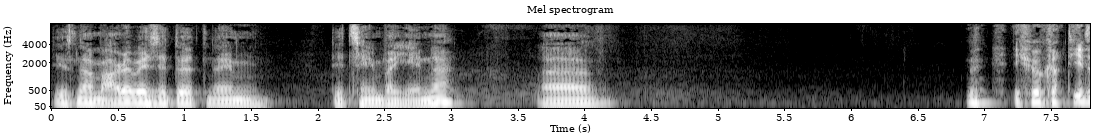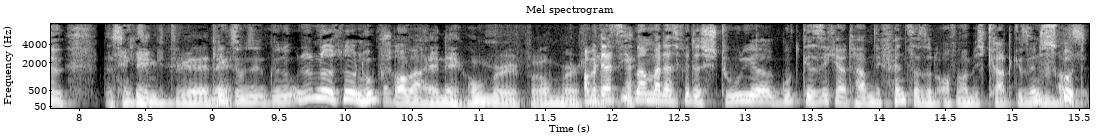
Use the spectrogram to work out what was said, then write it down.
die ist normalerweise dort nur im Dezember, Jänner. Äh, Ich höre gerade jedes. das klingt wie eine, klingt so, nur, nur ein Hubschrauber. eine Hummel, Brummel. Aber da sieht man mal, dass wir das Studio gut gesichert haben. Die Fenster sind offen, habe ich gerade gesehen. Das ist gut.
